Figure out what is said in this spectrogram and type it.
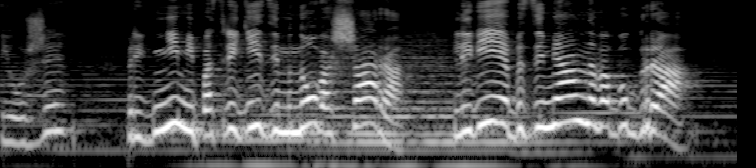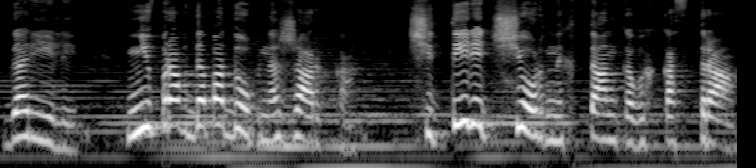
И уже пред ними посреди земного шара, левее безымянного бугра, горели неправдоподобно жарко четыре черных танковых костра.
